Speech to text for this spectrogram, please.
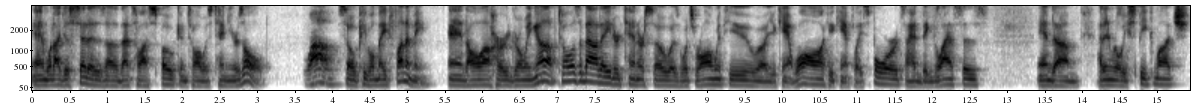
and what I just said is uh, that's how I spoke until I was 10 years old. Wow. So people made fun of me. And all I heard growing up till I was about eight or 10 or so was, What's wrong with you? Uh, you can't walk, you can't play sports. I had big glasses, and um, I didn't really speak much.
